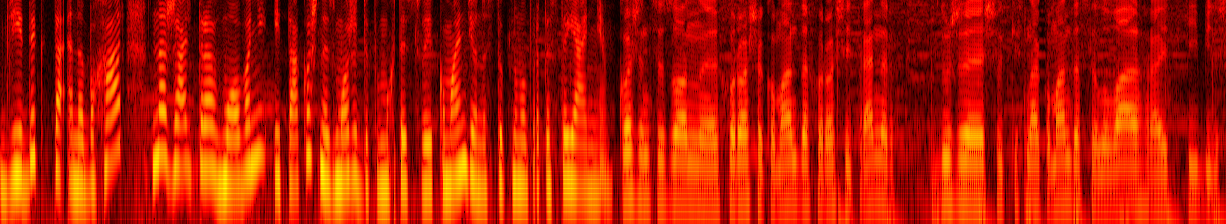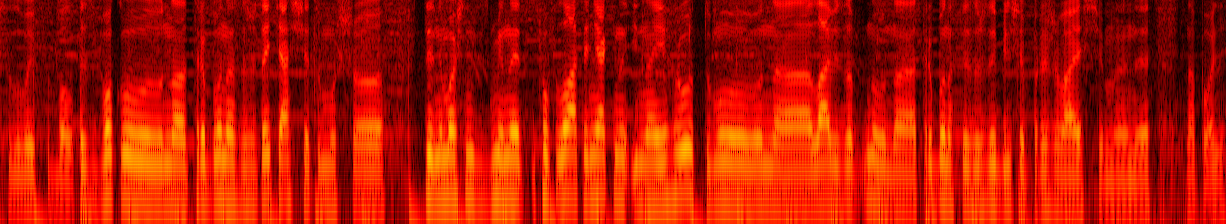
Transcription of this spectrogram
Дідик та Енобахар, на жаль, травмовані і також не зможуть допомогти своїй команді у наступному протистоянні. Кожен сезон е, хороша команда, хороший тренер. Дуже швидкісна команда, силова, грають такий більш силовий футбол. З боку на трибунах завжди тяжче, тому що ти не можеш змінити попливати ніяк і на ігру, тому на лаві ну, на трибунах ти завжди більше переживаєш, е, на полі.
